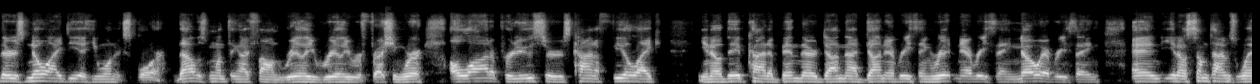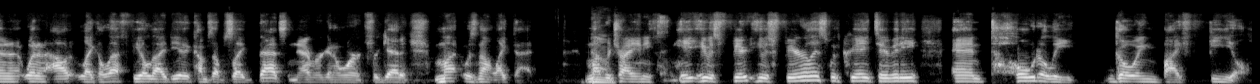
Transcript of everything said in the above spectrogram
there's no idea he won't explore. That was one thing I found really, really refreshing. Where a lot of producers kind of feel like you know they've kind of been there done that done everything written everything know everything. And you know sometimes when when an out like a left field idea comes up it's like that's never going to work forget it. Mutt was not like that. Mutt No. would try anything. He, he was fear, he was fearless with creativity and totally going by feel.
